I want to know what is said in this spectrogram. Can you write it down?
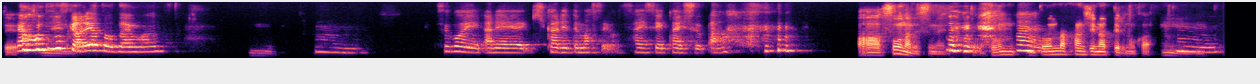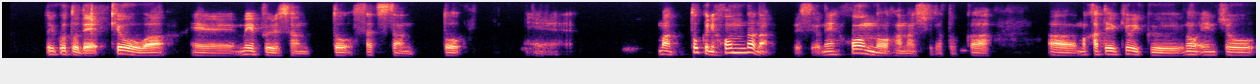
て。いや本当ですか、ありがとうございます。うんうん、すごい、あれ、聞かれてますよ、再生回数が。ああ、そうなんですね。どんはいどんな感じになってるのか。うんうん、ということで、今日は、えーメイプルさんとサチさんと、えーまあ、特に本棚ですよね。本のお話だとか、あまあ、家庭教育の延長、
